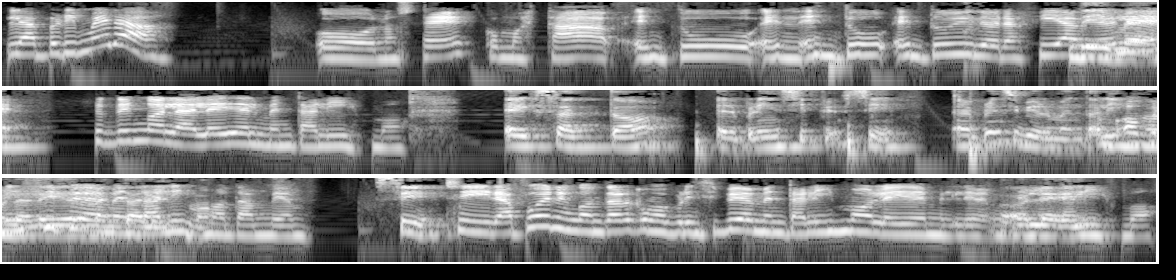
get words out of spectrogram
La primera, o no sé cómo está en tu, en, en tu, en tu bibliografía. Viole, yo tengo la ley del mentalismo. Exacto. El principio, sí. El principio del mentalismo. o la ley principio del de mentalismo. mentalismo. también. Sí, Sí, la pueden encontrar como principio de mentalismo o ley de, de- de O ley. mentalismo.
